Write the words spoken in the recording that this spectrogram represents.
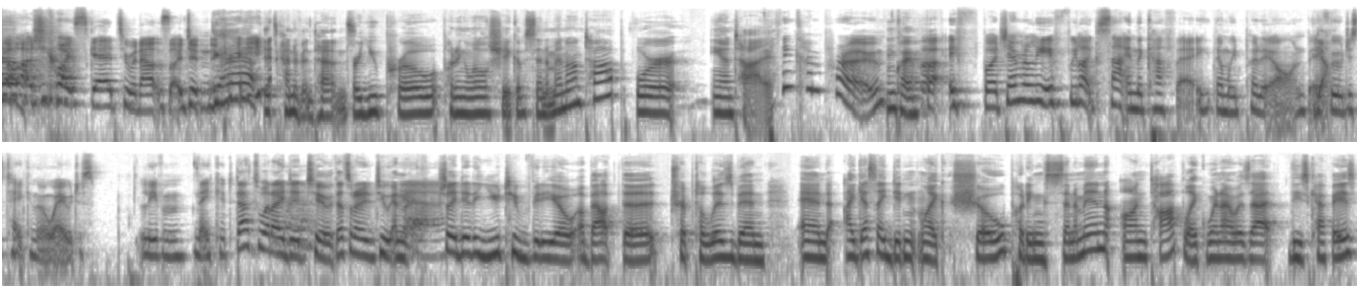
Yeah. felt actually quite scared to announce that I didn't yeah agree. it's kind of intense are you pro putting a little shake of cinnamon on top or anti I think I'm pro. Okay. But if but generally if we like sat in the cafe, then we'd put it on. But Yeah. if we were just taking them away, we'd just leave them naked. That's what I did too. That's what I did too. And Yeah. actually, I did a YouTube video about the trip to Lisbon. And I guess I didn't like show putting cinnamon on top. Like when I was at these cafes,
